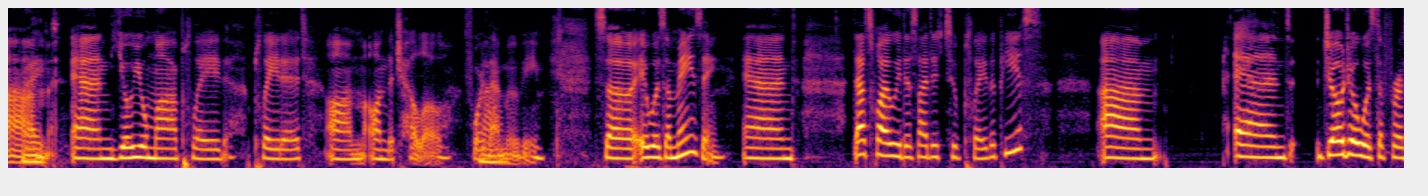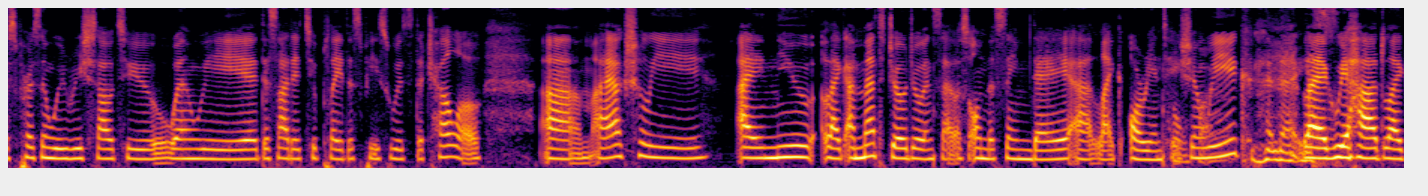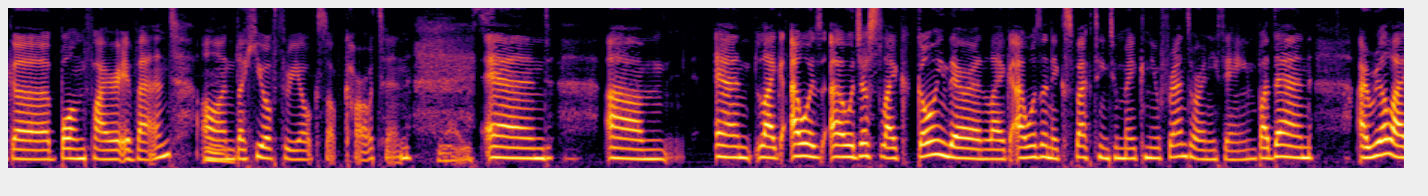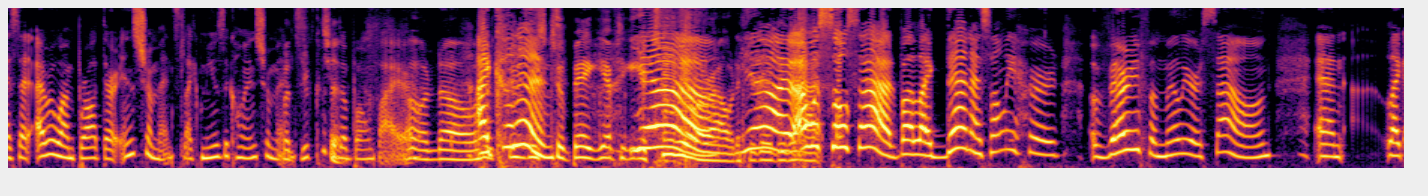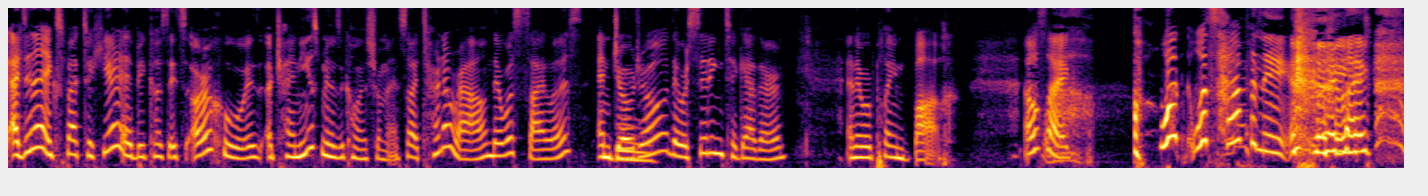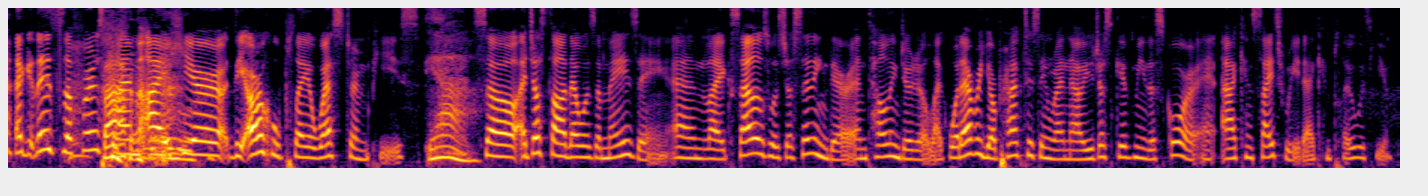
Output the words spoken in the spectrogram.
Um, Right. and Yo-Yo Ma played played it um, on the cello for that movie, so it was amazing, and that's why we decided to play the piece. Um, and Jojo was the first person we reached out to when we decided to play this piece with the cello. Um, I actually I knew like I met Jojo and Silas on the same day at like orientation Bonfire. week. nice. Like we had like a bonfire event Mm. on the Hill of Three Oaks of Carleton nice. and um and like I was I was just like going there and like I wasn't expecting to make new friends or anything but then I realized that everyone brought their instruments like musical instruments you to the bonfire Oh no! I couldn't. too big. You have to get your two wheeler out if yeah, you're going do I- that. I was so sad, but like then I suddenly heard a very familiar sound, and like I didn't expect to hear it because it's erhu, is a Chinese musical instrument. So I turned around, there was Silas and Jojo. They were sitting together, and they were playing Bach. I was like. What what's happening? like, like this is the first Bach. time I hear the erhu play a Western piece. yeah. So I just thought that was amazing. And like Silas was just sitting there and telling Jojo, like, whatever you're practicing right now, you just give me the score and I can sight read, I can play with you.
